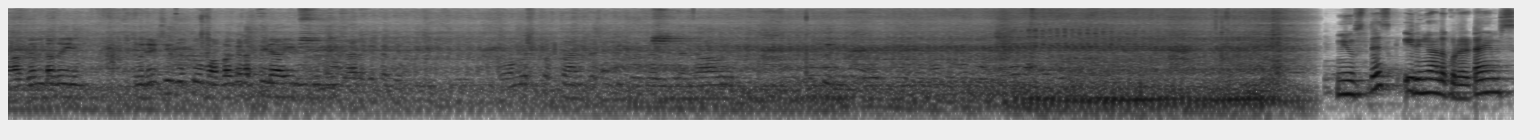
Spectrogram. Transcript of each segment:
അഖണ്ഡതയും സുരക്ഷിതത്വവും അപകടത്തിലായിരിക്കുന്ന ഈ കാലഘട്ടത്തിൽ കോൺഗ്രസ് പ്രസ്ഥാനത്തെ ശക്തിപ്പെടുത്താൻ എല്ലാവരും news desk Irinjalakuda times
